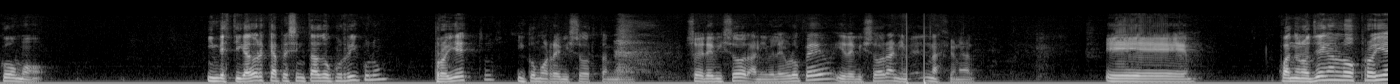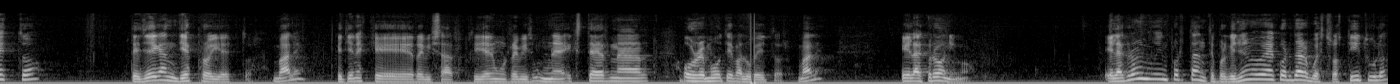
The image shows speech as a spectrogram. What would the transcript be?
como investigador que ha presentado currículum, proyectos y como revisor también. Soy revisor a nivel europeo y revisor a nivel nacional. Eh, cuando nos llegan los proyectos, te llegan 10 proyectos, ¿vale? Que tienes que revisar, si tienes un, un external o remote evaluator, ¿vale? El acrónimo. El acrónimo es importante porque yo no me voy a acordar vuestros títulos,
